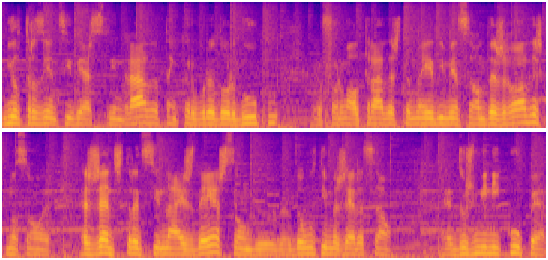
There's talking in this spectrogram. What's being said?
1310 cilindrada, tem carburador duplo, foram alteradas também a dimensão das rodas, que não são as jantes tradicionais 10, são de, de, da última geração eh, dos Mini Cooper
